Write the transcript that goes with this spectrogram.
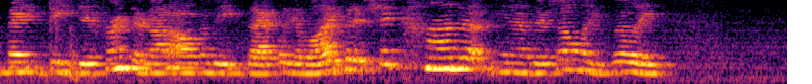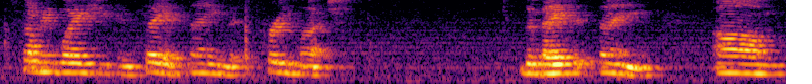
may be different, they're not all going to be exactly alike, but it should kind of, you know, there's only really so many ways you can say a theme that's pretty much the basic theme. Um,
